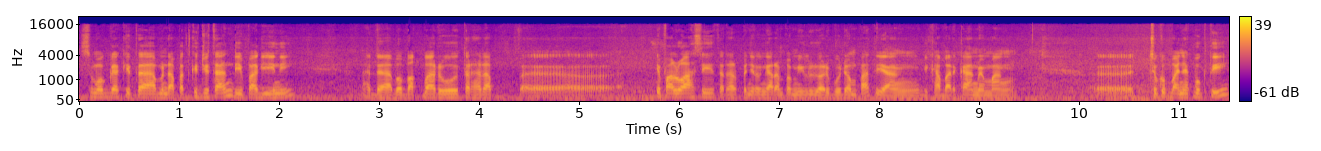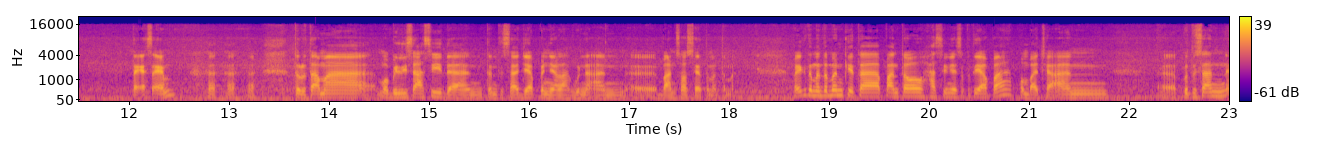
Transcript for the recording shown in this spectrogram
Semoga kita mendapat kejutan di pagi ini ada babak baru terhadap uh, evaluasi terhadap penyelenggaraan pemilu 2024 yang dikabarkan memang uh, cukup banyak bukti TSM, terutama mobilisasi dan tentu saja penyalahgunaan uh, bansos ya teman-teman. Baik teman-teman kita pantau hasilnya seperti apa pembacaan uh, putusan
